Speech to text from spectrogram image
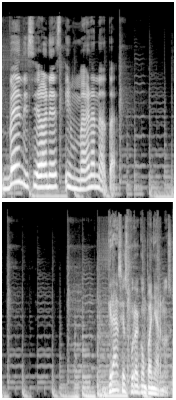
Bendiciones y maranata. Gracias por acompañarnos.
